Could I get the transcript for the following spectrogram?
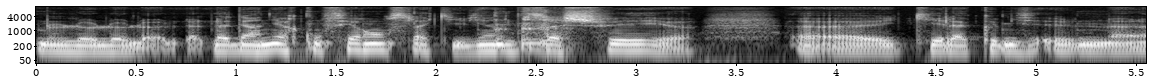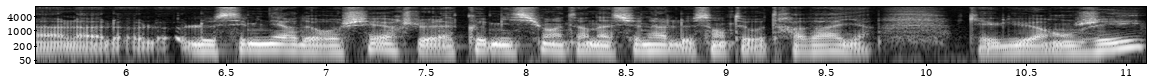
la dernière conférence qui vient de s'achever, euh, euh, qui est le séminaire de recherche de la Commission internationale de santé au travail, qui a eu lieu à Angers,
